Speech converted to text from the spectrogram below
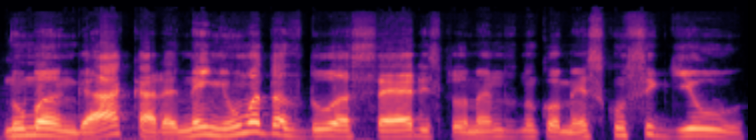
no mangá, cara, nenhuma das duas séries, pelo menos no começo, conseguiu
